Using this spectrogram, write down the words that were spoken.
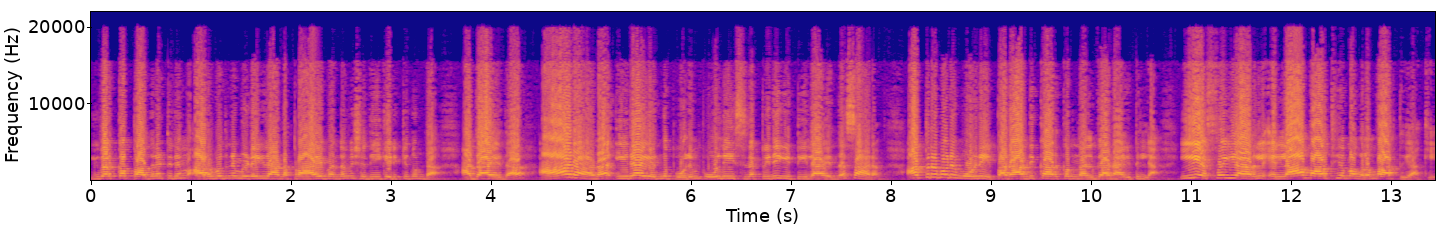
ഇവർക്ക് പതിനെട്ടിനും അറുപതിനും ഇടയിലാണ് പ്രായമെന്നും വിശദീകരിക്കുന്നുണ്ട്. അതായത് ആരാണ് ഇര എന്ന് പോലും പോലീസിന് പിടികിട്ടിയില്ല എന്ന് സാരം. അത്തരമൊരു മൊഴി പരാതിക്കാർക്കും നൽകാനായിട്ടില്ല. ഈ എഫ്ഐആറിൽ എല്ലാ മാധ്യമങ്ങളും വാർത്തയാക്കി.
